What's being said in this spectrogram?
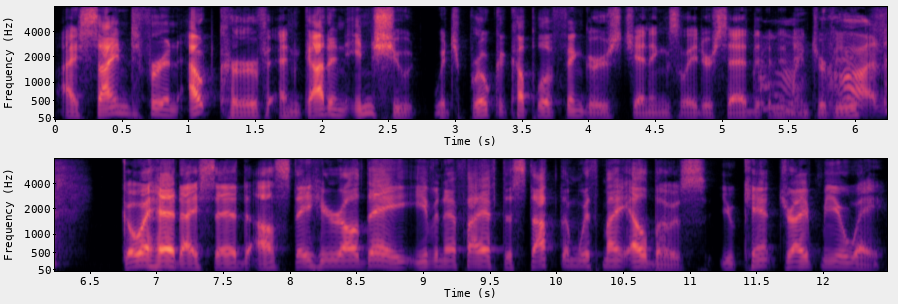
I signed for an out curve and got an in shoot, which broke a couple of fingers, Jennings later said in oh an interview. God. Go ahead, I said. I'll stay here all day, even if I have to stop them with my elbows. You can't drive me away.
